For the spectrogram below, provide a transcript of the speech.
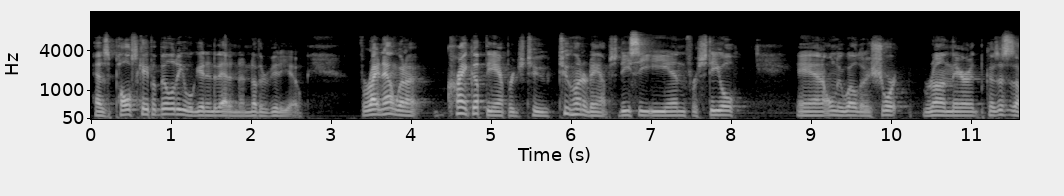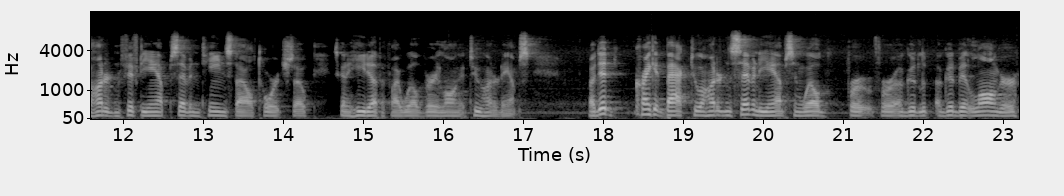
has pulse capability. We'll get into that in another video. For right now, I'm going to crank up the amperage to 200 amps DCEN for steel and only welded a short run there because this is a 150 amp 17 style torch so it's going to heat up if I weld very long at 200 amps. I did crank it back to 170 amps and weld for, for a good a good bit longer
